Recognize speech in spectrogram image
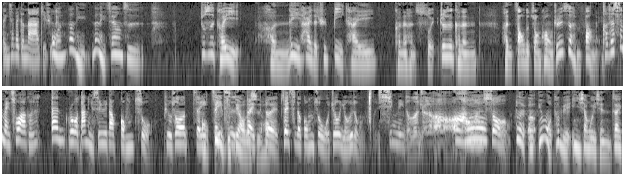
等一下再跟大家继续聊。那你，那你这样子，就是可以很厉害的去避开可能很碎，就是可能很糟的状况，我觉得是很棒哎。可是是没错啊，可是但如果当你是遇到工作，比如说这这一次对对这次的工作，我就有一种心里真的觉得啊好难受。对，呃，因为我特别印象，我以前在。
